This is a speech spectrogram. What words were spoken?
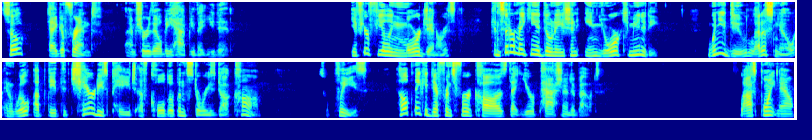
So, tag a friend. I'm sure they'll be happy that you did. If you're feeling more generous, consider making a donation in your community. When you do, let us know and we'll update the charities page of coldopenstories.com. So please, help make a difference for a cause that you're passionate about. Last point now.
